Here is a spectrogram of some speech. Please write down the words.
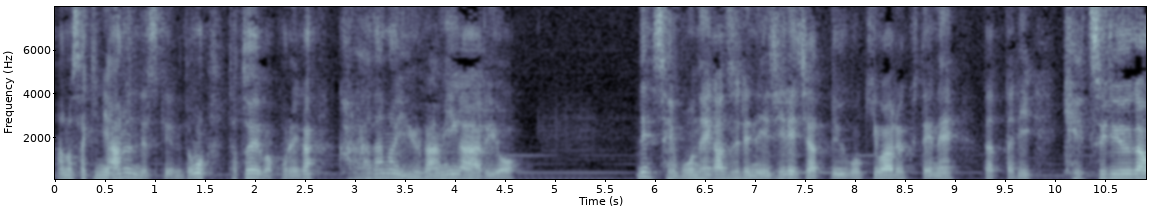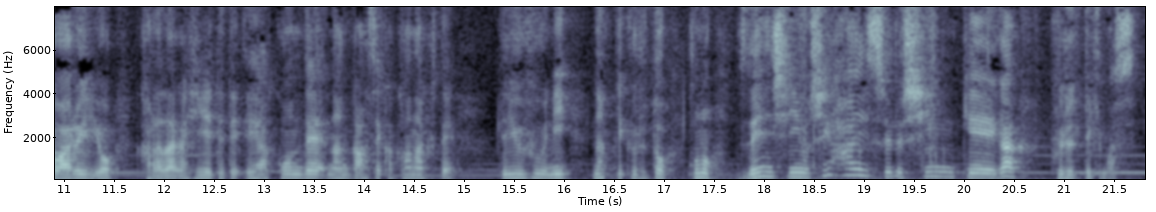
あの先にあるんですけれども例えばこれが体の歪みがあるよ。で背骨がずれねじれちゃって動き悪くてねだったり血流が悪いよ。体が冷えててエアコンでなんか汗かかなくてっていう風になってくるとこの全身を支配する神経が狂ってきます。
